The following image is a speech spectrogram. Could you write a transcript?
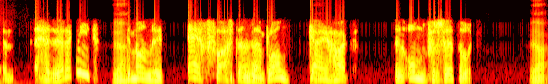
Uh, het werkt niet. Ja. De man zit echt vast aan zijn plan. Keihard en onverzettelijk. Ja,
